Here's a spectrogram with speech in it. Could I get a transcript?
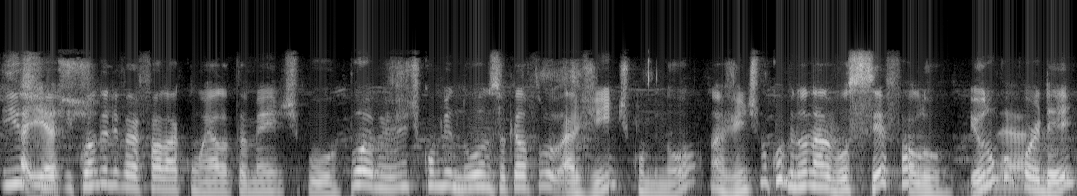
Isso, Aí e, acho- quando ele vai falar com ela também, tipo, pô, mas a gente combinou, não sei o que, ela falou, a gente combinou? A gente não combinou nada, você falou. Eu não É. concordei.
